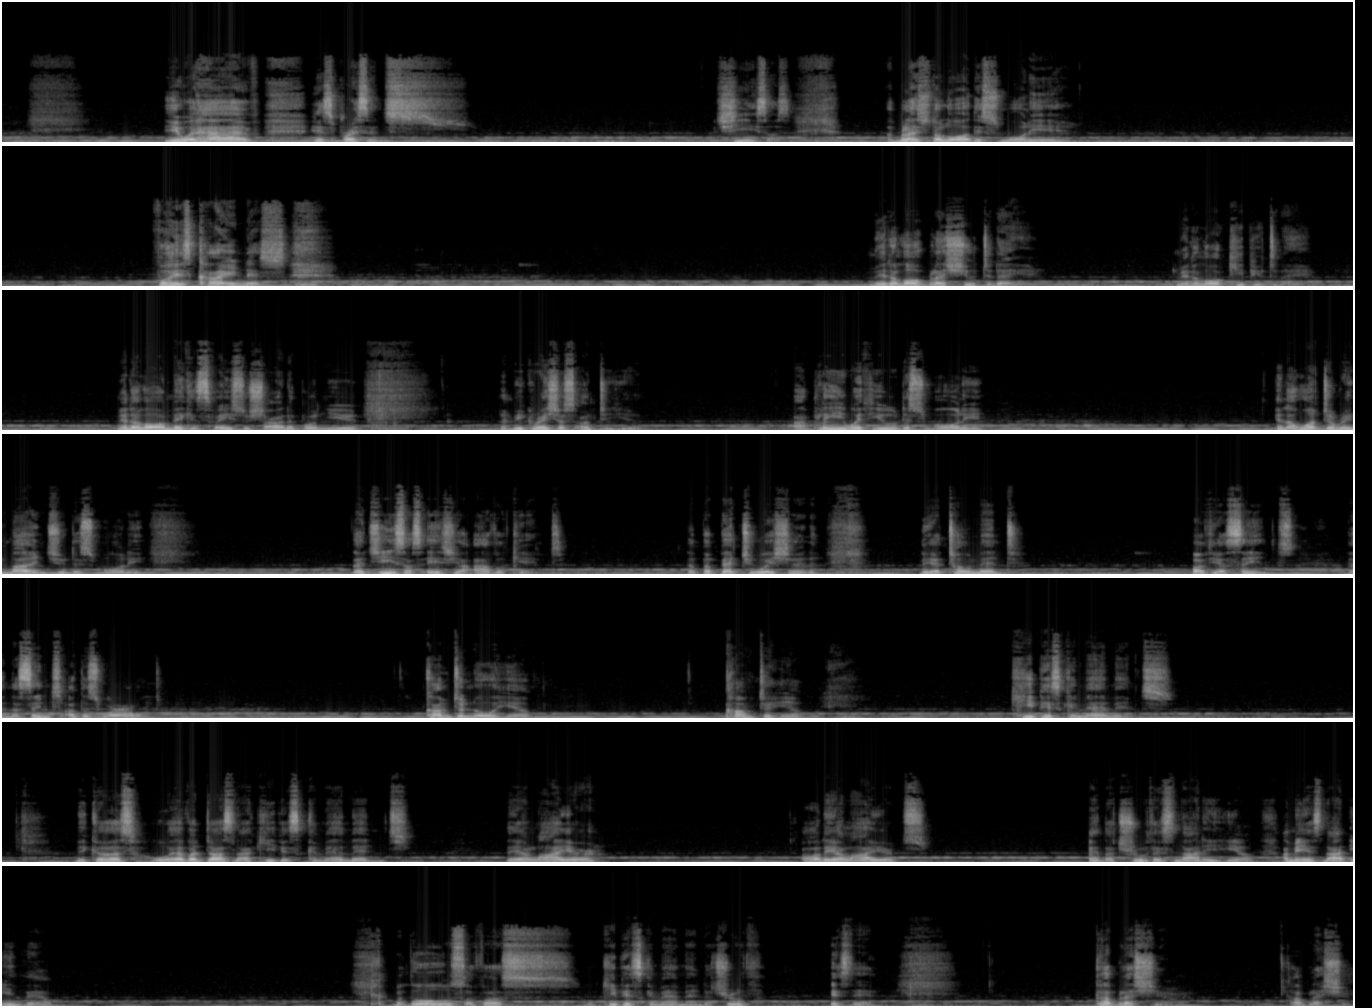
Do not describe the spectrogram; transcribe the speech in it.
You will have his presence. Jesus. I bless the Lord this morning for his kindness. May the Lord bless you today. May the Lord keep you today. May the Lord make his face to shine upon you and be gracious unto you. I plead with you this morning, and I want to remind you this morning that Jesus is your advocate. The propitiation, the atonement of your sins and the sins of this world come to know Him. Come to Him. Keep His commandments. Because whoever does not keep His commandments, they are liar or they are liars. And the truth is not in Him. I mean, it's not in them. But those of us who keep his commandment. The truth is there God bless you. God bless you.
